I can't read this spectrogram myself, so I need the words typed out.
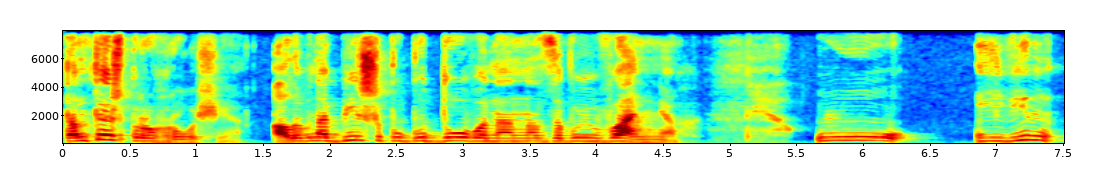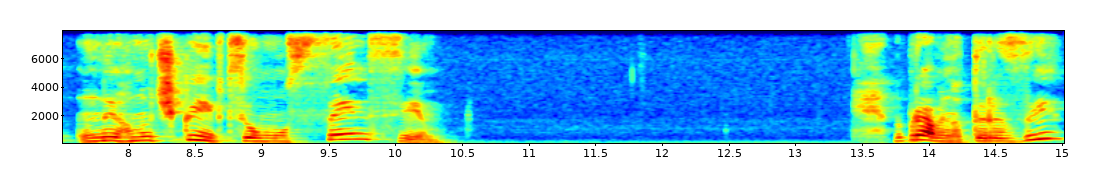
там теж про гроші, але вона більше побудована на завоюваннях. У... І він не гнучкий в цьому сенсі. Ну, правильно, терези,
